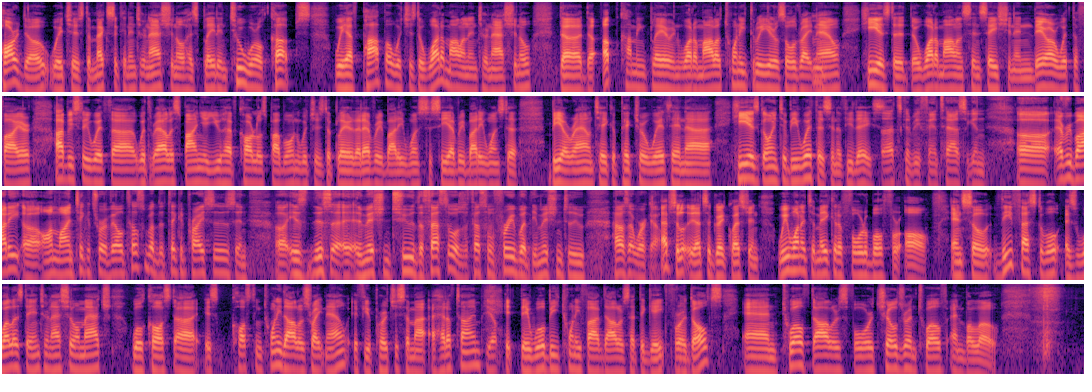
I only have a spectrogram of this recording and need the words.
Pardo, which is the Mexican international, has played in two World Cups. We have Pappa, which is the Guatemalan international, the the upcoming player in Guatemala, 23 years old right now. He is the, the Guatemalan sensation, and they are with the fire. Obviously, with uh, with Real España, you have Carlos Pavon, which is the player that everybody wants to see, everybody wants to be around, take a picture with, and uh, he is going to be with us in a few days. That's going to be fantastic. And uh, everybody, uh, online tickets are available. Tell us about the ticket prices. And uh, is this admission to the festival? Is the festival free? But the admission to how does that work out? Absolutely, that's a great question. We wanted to make it affordable for all, and so the festival, as well as the international match, will cost uh, is costing twenty dollars right now. If you purchase them ahead of time, Yep. it, they will be twenty five dollars at the gate for adults and twelve dollars for children twelve and below.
